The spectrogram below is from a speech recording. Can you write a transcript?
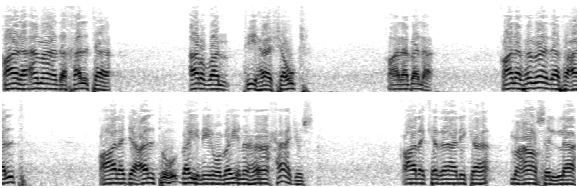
قال أما دخلت أرضا فيها شوك؟ قال بلى. قال فماذا فعلت؟ قال جعلت بيني وبينها حاجز. قال كذلك معاصي الله.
